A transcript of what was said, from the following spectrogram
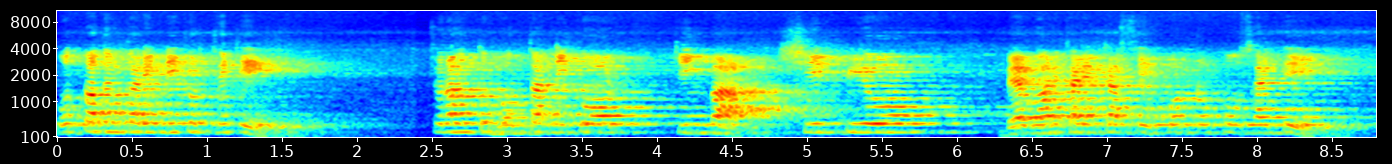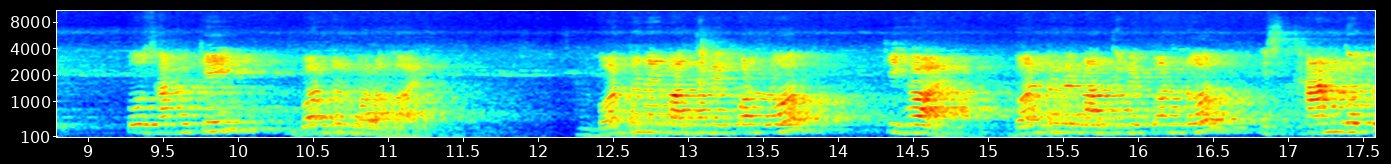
উৎপাদনকারীর নিকট থেকে চূড়ান্ত ভোক্তার নিকট কিংবা শিল্পী ও ব্যবহারকারীর কাছে পণ্য পৌঁছাইতে, পৌঁছানোকেই বন্টন বলা হয়। বন্টনের মাধ্যমে পণ্য কি হয়? বন্টনের মাধ্যমে পণ্য স্থানগত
